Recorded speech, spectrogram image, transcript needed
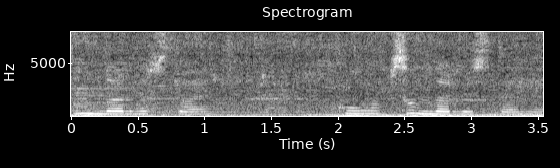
सुंदर दिसतोय. खूप सुंदर दिसतंय हे।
